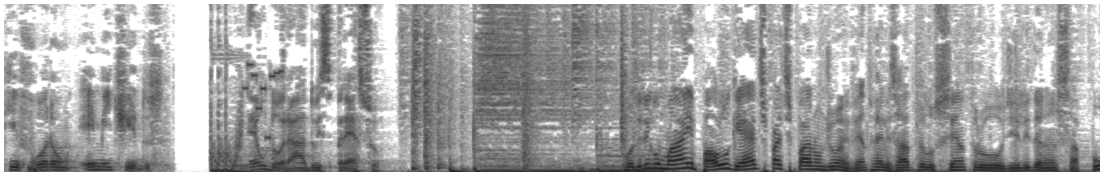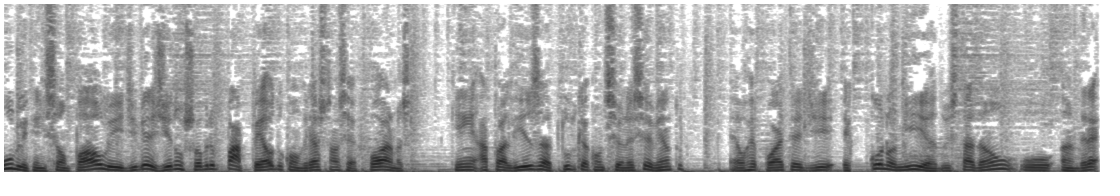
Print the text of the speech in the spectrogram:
que foram emitidos. Eldorado Expresso. Rodrigo Maia e Paulo Guedes participaram de um evento realizado pelo Centro de Liderança Pública em São Paulo e divergiram sobre o papel do Congresso nas reformas. Quem atualiza tudo o que aconteceu nesse evento é o repórter de Economia do Estadão, o André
